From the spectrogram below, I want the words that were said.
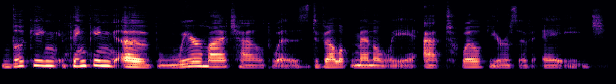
looking thinking of where my child was developmentally at 12 years of age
